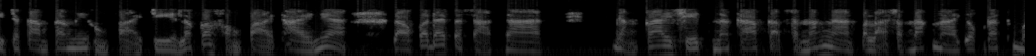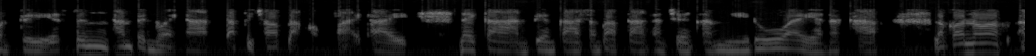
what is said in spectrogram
กิจกรรมครั้งนี้ของฝ่ายจีน แล้วก็ของฝ่ายไทยเนี่ยเราก็ได้ประสานงาน อย่างใกล้ชิดนะครับ กับสำนักงานปลัดสำนักนายกรัฐมนตรี ซึ่งท่านเป็นหน่วยงานรับผิดชอบหลักของฝ่ายไทย ในการเตรียมการสำหรับการอัญเชิญครั้งนี้ด้วยนะครับ แล้วก็นอกอ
